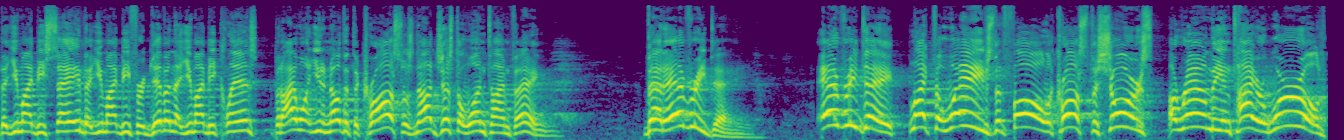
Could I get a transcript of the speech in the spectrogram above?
that you might be saved, that you might be forgiven, that you might be cleansed. But I want you to know that the cross was not just a one time thing. That every day, Every day, like the waves that fall across the shores around the entire world,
